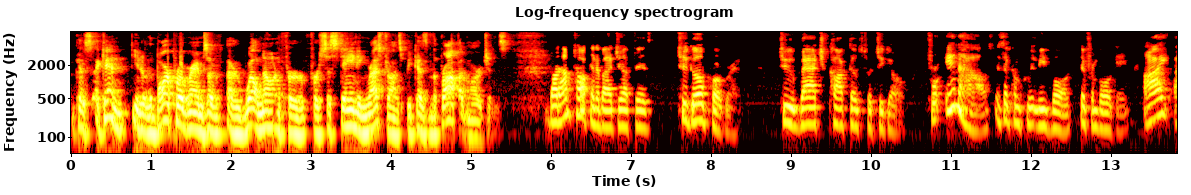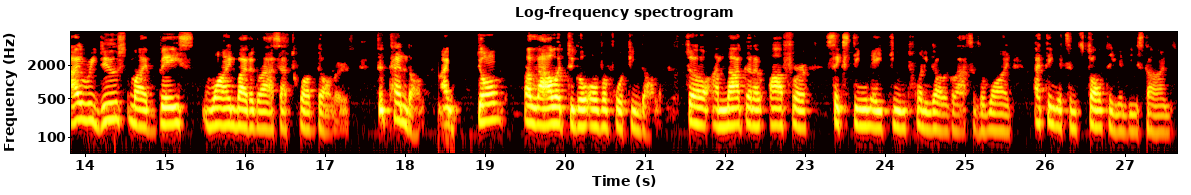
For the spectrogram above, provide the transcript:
because uh, again, you know, the bar programs are, are well known for for sustaining restaurants because of the profit margins. What I'm talking about, Jeff, is to go program, to batch cocktails for to go. For in house, it's a completely ball, different ball game. I I reduced my base wine by the glass at twelve dollars to $10. I don't allow it to go over $14. So I'm not going to offer 16, 18, $20 glasses of wine. I think it's insulting in these times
